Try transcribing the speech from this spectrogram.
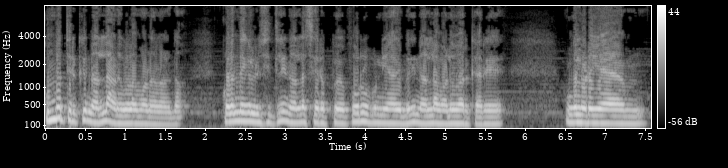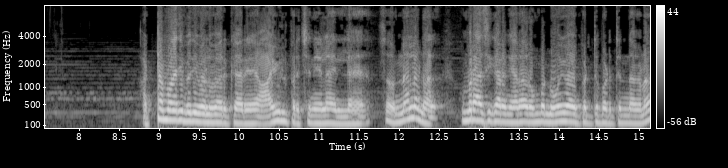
கும்பத்திற்கு நல்ல அனுகூலமான நாள் தான் குழந்தைகள் விஷயத்துலேயும் நல்ல சிறப்பு. பூர்வ புண்ணியாதிபதி நல்ல வலுவாக இருக்காரு. உங்களுடைய அட்டமாதிபதி வலுவாக இருக்காரு ஆயுள் பிரச்சனையெல்லாம் இல்லை. ஸோ நல்ல நாள். கும்பராசிக்காரங்க யாராவது ரொம்ப நோய்வாய்ப்படுத்து படுத்திருந்தாங்கன்னா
